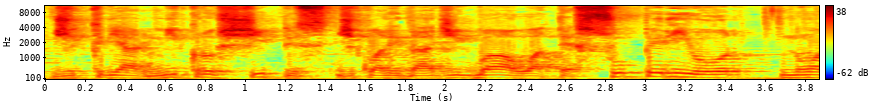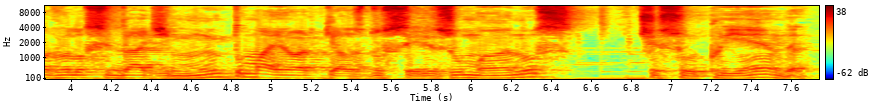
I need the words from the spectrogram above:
de criar microchips de qualidade igual ou até superior numa velocidade muito maior que as dos seres humanos, te surpreenda.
